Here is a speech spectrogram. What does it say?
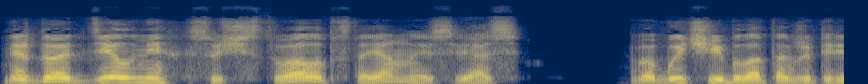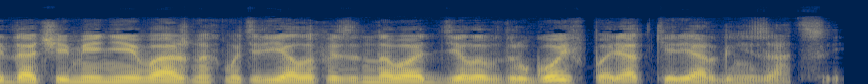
Между отделами существовала постоянная связь. В обычае была также передача менее важных материалов из одного отдела в другой в порядке реорганизации.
